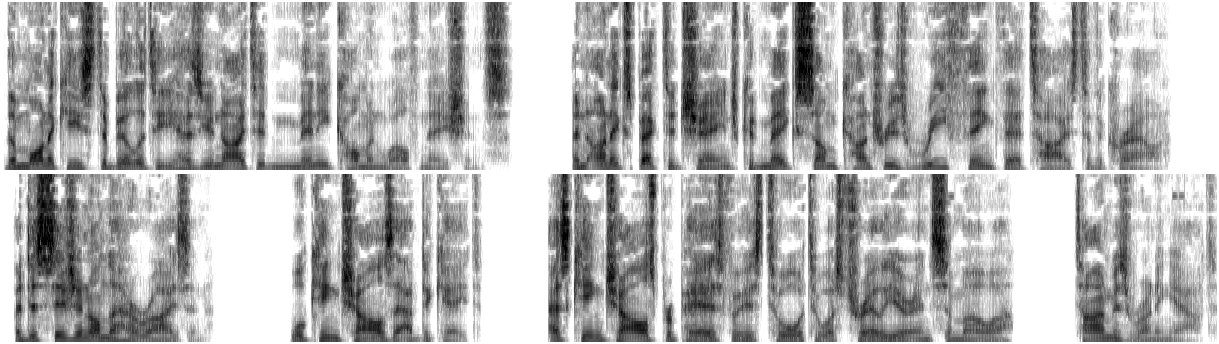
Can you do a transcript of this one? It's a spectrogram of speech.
The monarchy's stability has united many Commonwealth nations. An unexpected change could make some countries rethink their ties to the crown. A decision on the horizon. Will King Charles abdicate? As King Charles prepares for his tour to Australia and Samoa, time is running out.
